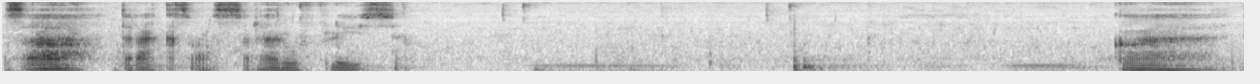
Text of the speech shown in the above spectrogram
So, Dreckswasser, hör auf fließen. Gut.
